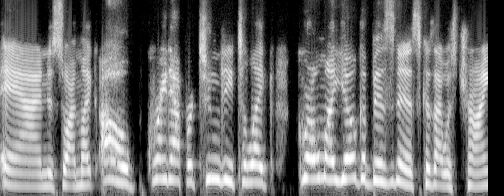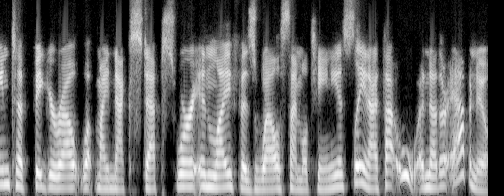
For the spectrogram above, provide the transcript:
And so I'm like oh great opportunity to like grow my yoga business. Because I was trying to figure out what my next steps were in life as well simultaneously and I thought oh another avenue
